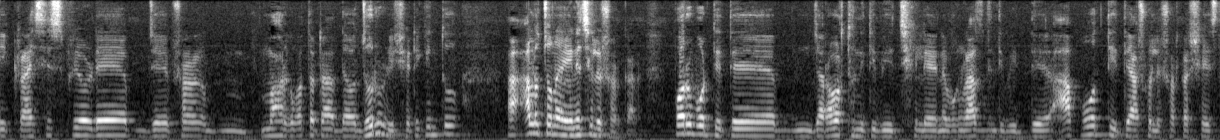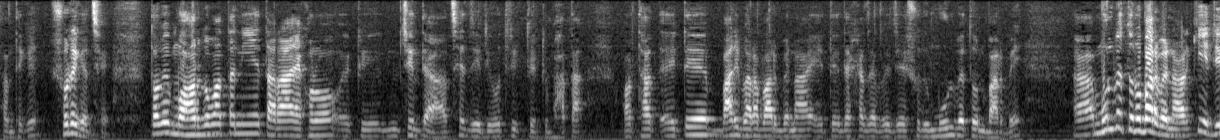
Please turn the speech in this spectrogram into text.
এই ক্রাইসিস পিরিয়ডে যে মহার্ঘ ভাতাটা দেওয়া জরুরি সেটি কিন্তু আলোচনায় এনেছিল সরকার। পরবর্তীতে যারা অর্থনীতিবিদ ছিলেন এবং রাজনীতিবিদদের আপত্তিতে আসলে সরকার সেই স্থান থেকে সরে গেছে। তবে মহার্ঘ ভাতা নিয়ে তারা এখনও একটি চিন্তা আছে যে এটি অতিরিক্ত একটি ভাতা। অর্থাৎ এতে বাড়ি ভাড়া বাড়বে না, এতে দেখা যাবে যে শুধু মূল বেতন বাড়বে। মূল বেতনও বাড়বে না আর কি, এটি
